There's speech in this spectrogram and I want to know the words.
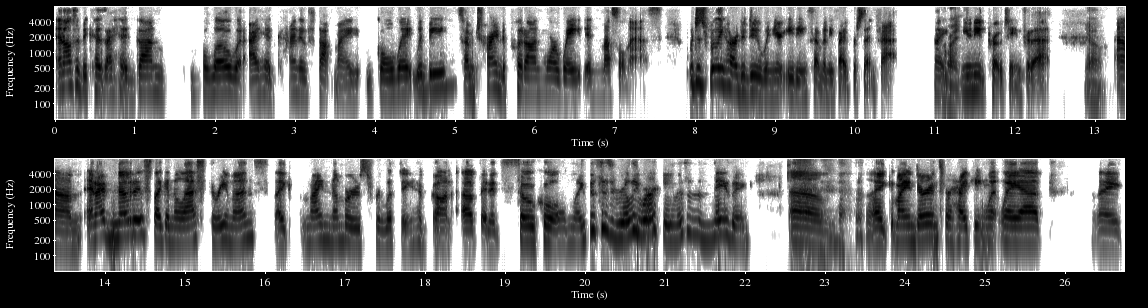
and also because i had gone below what i had kind of thought my goal weight would be so i'm trying to put on more weight in muscle mass which is really hard to do when you're eating 75% fat like right. you need protein for that yeah. Um, and I've noticed like in the last three months, like my numbers for lifting have gone up and it's so cool. I'm like, this is really working. This is amazing. Um, like my endurance for hiking went way up. Like,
